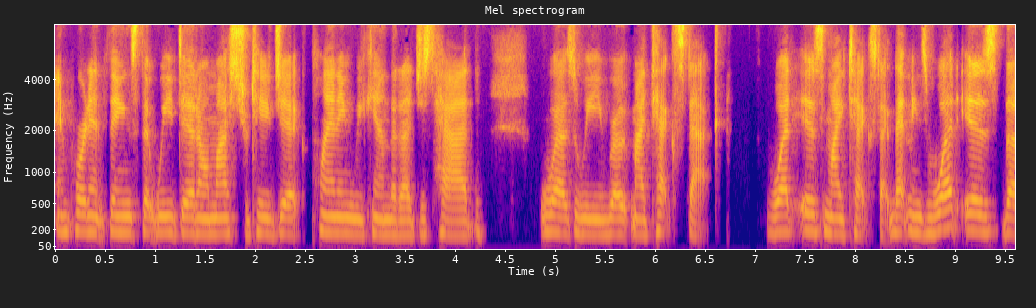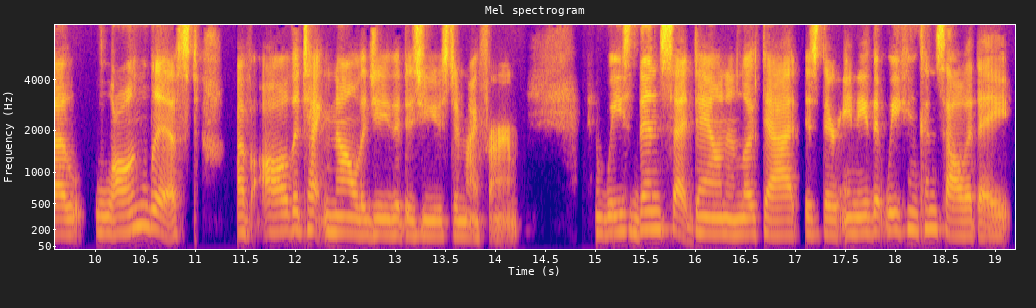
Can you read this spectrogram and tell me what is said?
important things that we did on my strategic planning weekend that I just had was we wrote my tech stack. What is my tech stack? That means what is the long list of all the technology that is used in my firm? We then sat down and looked at is there any that we can consolidate?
